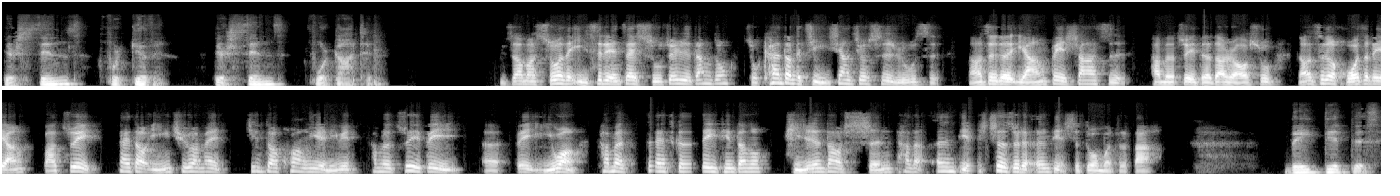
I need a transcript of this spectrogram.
Their sins forgiven, their sins forgotten. 你知道吗？所有的以色列人在赎罪日当中所看到的景象就是如此。然后这个羊被杀死，他们的罪得到饶恕；然后这个活着的羊把罪带到营区外面，进到旷野里面，他们的罪被呃被遗忘。他们在这个这一天当中体认到神他的恩典，赦罪的恩典是多么的大。 They did this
